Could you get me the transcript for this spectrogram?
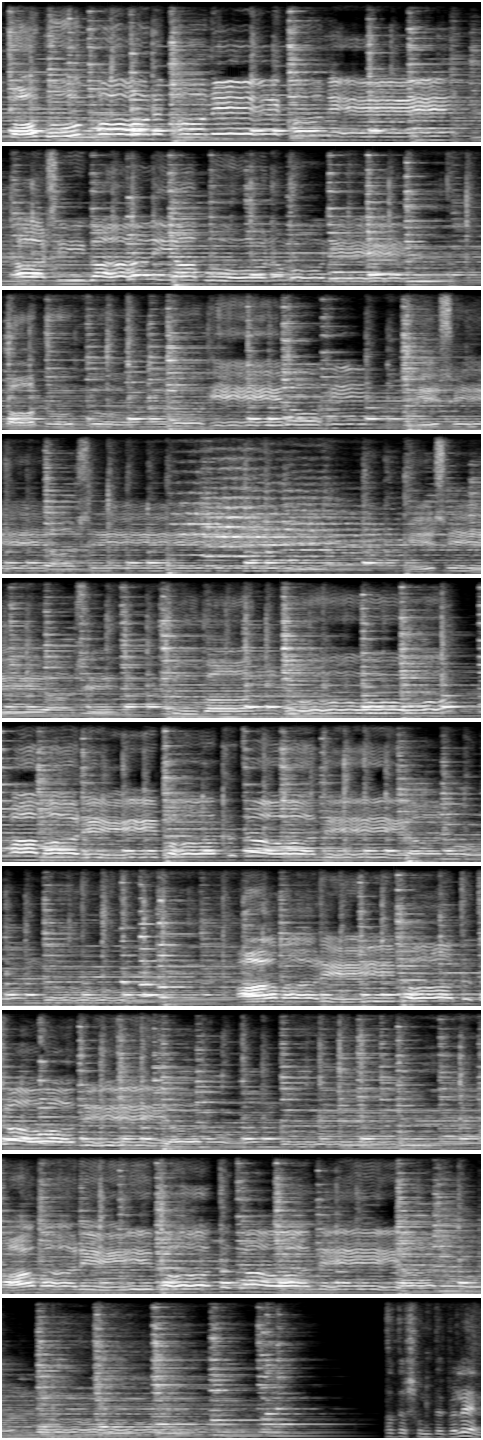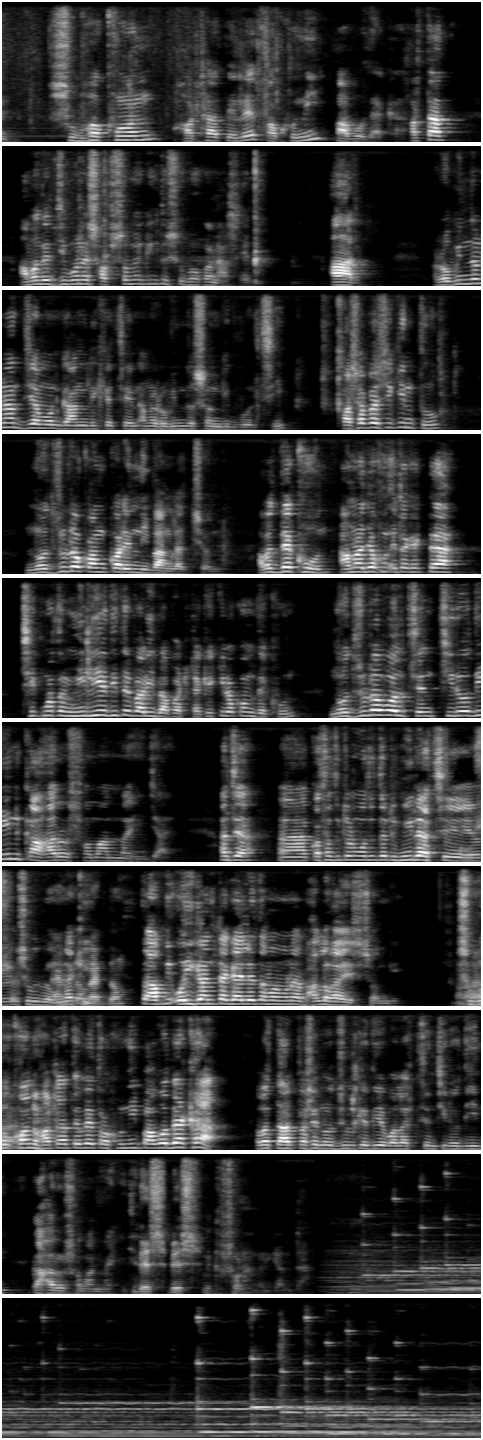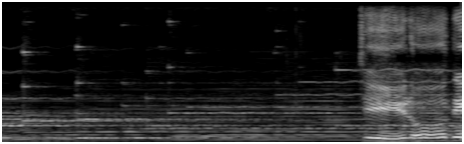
কতক্ষণ শুভক্ষণ হঠাৎ এলে তখনই পাবো দেখা। অর্থাৎ আমাদের জীবনে সবসময় কিন্তু শুভক্ষণ আসেন আর রবীন্দ্রনাথ যেমন গান লিখেছেন, আমরা রবীন্দ্রসঙ্গীত বলছি, পাশাপাশি কিন্তু নজরুলও কম করেননি বাংলার জন্য। আবার দেখুন, আমরা যখন এটাকে একটা ঠিকমতো মিলিয়ে দিতে পারি ব্যাপারটাকে, কীরকম দেখুন, নজরুলও বলছেন, চিরদিন কাহারও সমান নাই যায়। আচ্ছা কথা দুটোর মধ্যে তো একটু মিল আছে সুবীরবাবু নাকি? একদম। একদম তো আপনি ওই গানটা গাইলে তো আমার মনে হয় ভালো হয় এর সঙ্গে। শুভক্ষণ হঠাৎ এলে তখনই পাবো দেখা। আবার তার পাশে নজরুলকে দিয়ে বলাচ্ছেন চিরদিন কাহারও সমান নাই। বেশ বেশ। একটু শোনান ওই গানটা।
